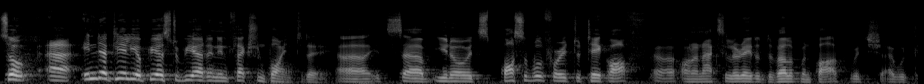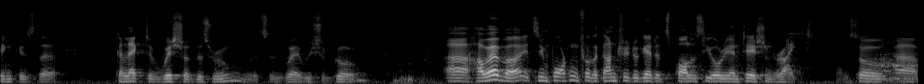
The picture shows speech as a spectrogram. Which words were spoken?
so uh, India clearly appears to be at an inflection point today. Uh, it's, uh, you know, it's possible for it to take off uh, on an accelerated development path, which I would think is the collective wish of this room. This is where we should go. Uh, however, it's important for the country to get its policy orientation right. And so, uh,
